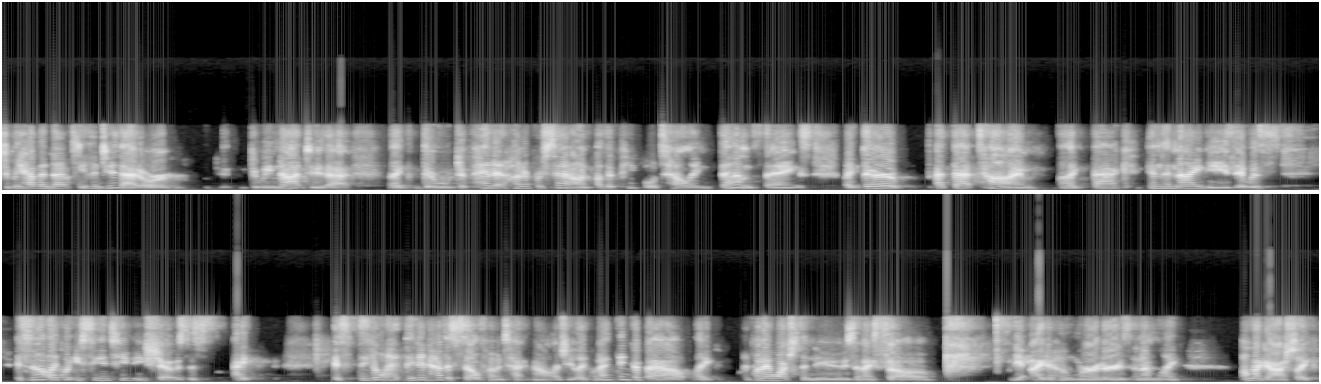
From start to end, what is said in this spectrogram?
do we have enough to even do that or do we not do that? Like they're dependent 100% on other people telling them things. Like they're at that time, like back in the 90s, it was. It's not like what you see in TV shows. It's I. It's they don't they didn't have a cell phone technology. Like when I think about like when I watched the news and I saw the Idaho murders, and I'm like, oh my gosh, like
